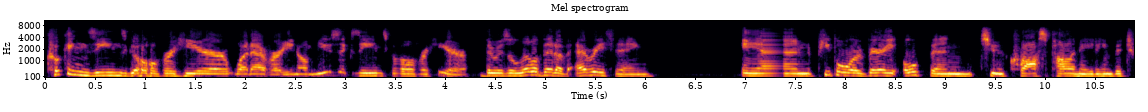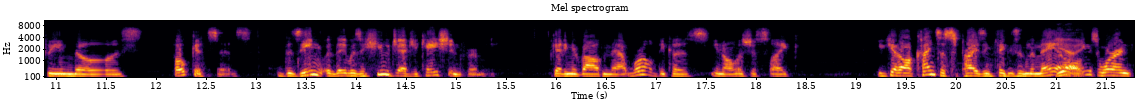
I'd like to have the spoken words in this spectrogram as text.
cooking zines go over here, whatever, you know, music zines go over here. There was a little bit of everything. And people were very open to cross pollinating between those focuses. The zine, it was a huge education for me getting involved in that world because, you know, it was just like, you get all kinds of surprising things in the mail. Yeah. Things weren't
